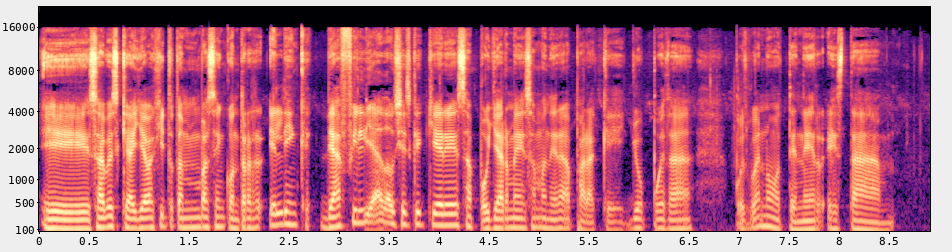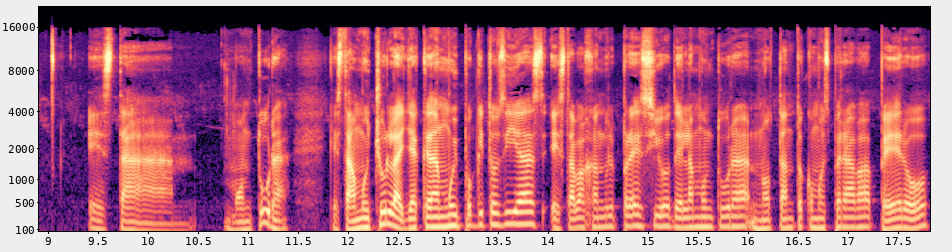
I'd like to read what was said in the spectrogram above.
Eh, sabes que allá abajito también vas a encontrar el link de afiliado si es que quieres apoyarme de esa manera para que yo pueda, pues bueno, tener esta, esta montura que está muy chula. Ya quedan muy poquitos días, está bajando el precio de la montura, no tanto como esperaba, pero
